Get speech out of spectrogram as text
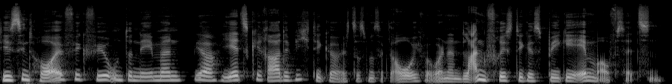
die sind häufig für Unternehmen ja jetzt gerade wichtiger, als dass man sagt, oh, wir wollen ein langfristiges BGM aufsetzen.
